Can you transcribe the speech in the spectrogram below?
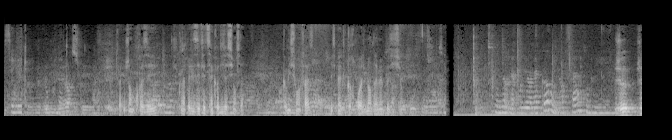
C'est d'attention. Jambes croisées, ce qu'on appelle les effets de synchronisation, ça. Comme ils sont en phase, ils se mettent corporellement dans la même position. On est, en, accord, on est en phase, on est... Je, je,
